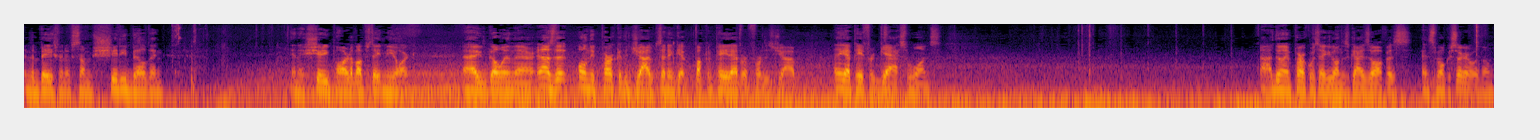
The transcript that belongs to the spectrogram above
in the basement of some shitty building in a shitty part of upstate New York. I'd go in there, and that was the only perk of the job because I didn't get fucking paid ever for this job. I think I paid for gas once. Uh, the only perk was I could go in this guy's office and smoke a cigarette with him.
